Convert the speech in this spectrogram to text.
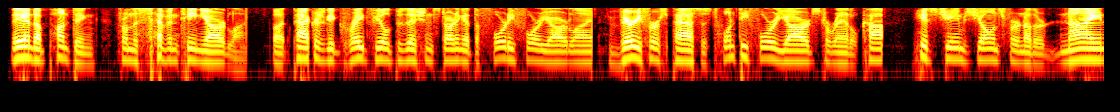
They end up punting from the 17 yard line. But Packers get great field position starting at the 44 yard line. Very first pass is 24 yards to Randall Cobb. Hits James Jones for another nine.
